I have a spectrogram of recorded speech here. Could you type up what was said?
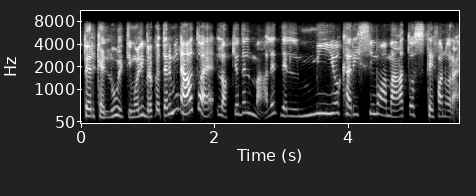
Perché l'ultimo libro che ho terminato è L'occhio del male del mio carissimo amato Stefano Re.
